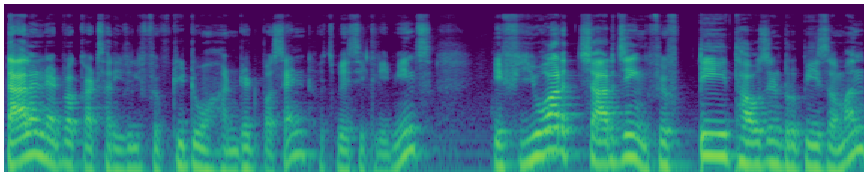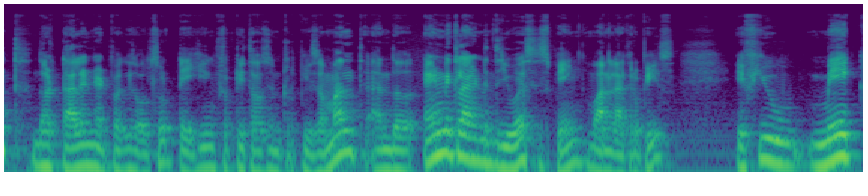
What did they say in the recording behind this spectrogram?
Talent network cuts are usually 50 to 100 percent, which basically means if you are charging 50,000 rupees a month, the talent network is also taking 50,000 rupees a month, and the end client in the US is paying 1 lakh rupees. If you make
